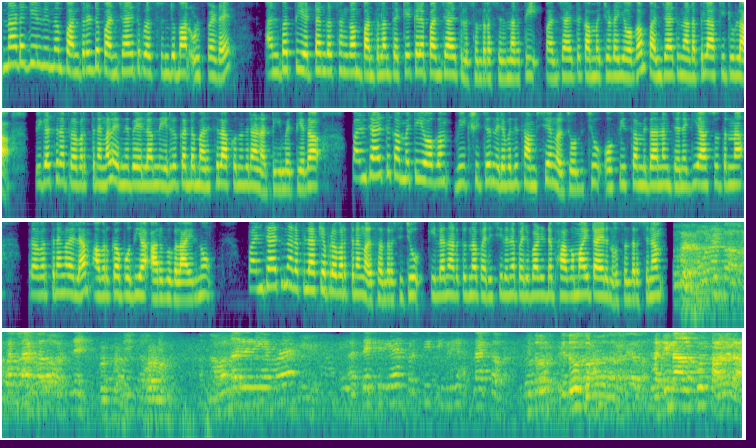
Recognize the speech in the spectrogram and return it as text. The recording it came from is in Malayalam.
കർണാടകയിൽ നിന്നും പന്ത്രണ്ട് പഞ്ചായത്ത് പ്രസിഡന്റുമാർ ഉൾപ്പെടെ അൻപത്തിയെട്ടംഗ സംഘം പന്തളം തെക്കേക്കര പഞ്ചായത്തിൽ സന്ദർശനം നടത്തി. പഞ്ചായത്ത് കമ്മിറ്റിയുടെ യോഗം പഞ്ചായത്ത് നടപ്പിലാക്കിയിട്ടുള്ള വികസന പ്രവർത്തനങ്ങൾ എന്നിവയെല്ലാം നേരിൽ കണ്ട് മനസ്സിലാക്കുന്നതിനാണ് ടീം എത്തിയത്. പഞ്ചായത്ത് കമ്മിറ്റി യോഗം വീക്ഷിച്ച് നിരവധി സംശയങ്ങൾ ചോദിച്ചു. ഓഫീസ് സംവിധാനം ജനകീയ ആസൂത്രണ പ്രവർത്തനങ്ങളെല്ലാം അവർക്ക് പുതിയ അറിവുകളായിരുന്നു. പഞ്ചായത്ത് നടപ്പിലാക്കിയ പ്രവർത്തനങ്ങൾ സന്ദർശിച്ചു കില്ല നടത്തുന്ന പരിശീലന പരിപാടിയുടെ ഭാഗമായിട്ടായിരുന്നു സന്ദർശനം ಹದಿನಾಲ್ಕು ಸಾವಿರ ಪ್ರೆಸಿಡೆಂಟ್ ಆನರೇರಿಯಂ ಅಧ್ಯಕ್ಷರಿಗೆ ಪ್ರತಿ ತಿಂಗಳಿಗೆ ಹದಿನಾಲ್ಕು ಸಾವಿರ ಇದು ಇದು ಹದಿನಾಲ್ಕು ಸಾವಿರ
